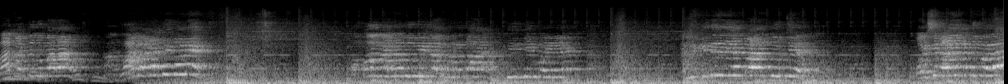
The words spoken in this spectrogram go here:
लाज वाटते तुम्हाला? लाज वाटते कोणी? अपंग आहे ना तुम्ही इथं फिरता तीन तीन महिने आम्ही किती दिवस तुमचे पैसे लागले का तुम्हाला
